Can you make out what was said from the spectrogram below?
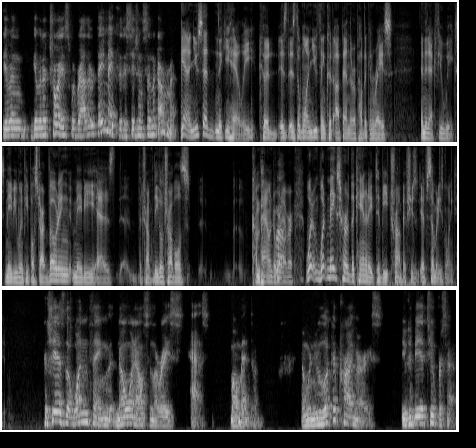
given given a choice would rather they make the decisions than the government. Yeah, and you said Nikki Haley could is is the one you think could upend the Republican race in the next few weeks. Maybe when people start voting, maybe as the Trump legal troubles compound or well, whatever. What what makes her the candidate to beat Trump if she's if somebody's going to? Because she has the one thing that no one else in the race has: momentum. And when you look at primaries, you could be at two percent,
